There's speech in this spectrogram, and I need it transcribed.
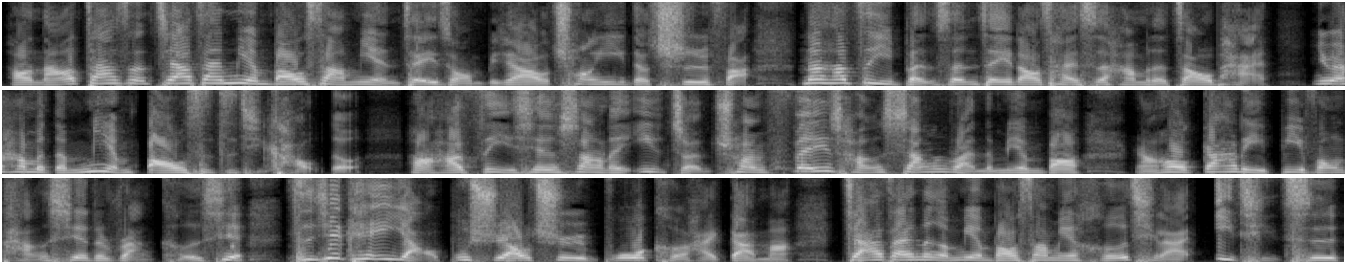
好，然后加上加在面包上面这一种比较创意的吃法。那他自己本身这一道菜是他们的招牌，因为他们的面包是自己烤的，好，他自己先上了一整串非常香软的面包，然后咖喱避风塘蟹的软壳蟹直接可以咬，不需要去剥壳还干嘛？加在那个面包上面合起来一起吃，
